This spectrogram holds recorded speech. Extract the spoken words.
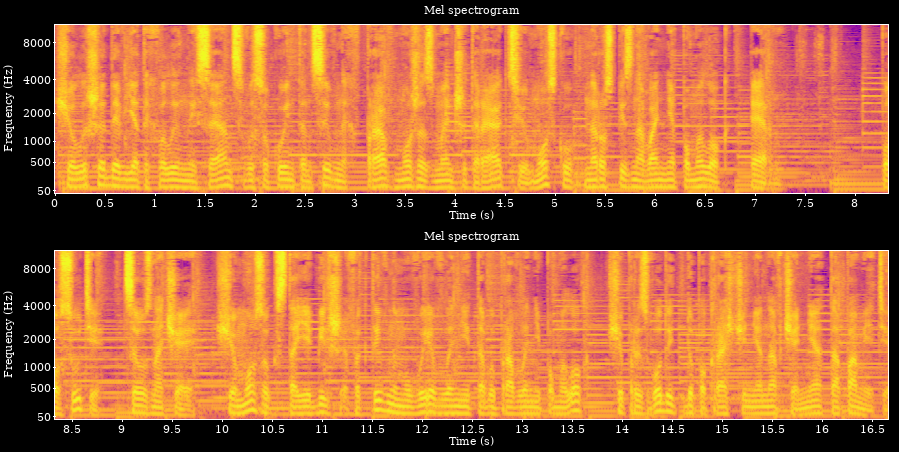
що лише 9-хвилинний сеанс високоінтенсивних вправ може зменшити реакцію мозку на розпізнавання помилок ЕРН. По суті, це означає, що мозок стає більш ефективним у виявленні та виправленні помилок, що призводить до покращення навчання та пам'яті.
